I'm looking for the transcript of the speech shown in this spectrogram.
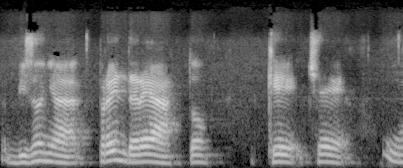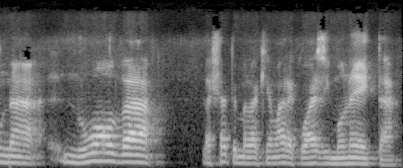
Bisogna prendere atto che c'è una nuova, lasciatemela chiamare quasi moneta,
